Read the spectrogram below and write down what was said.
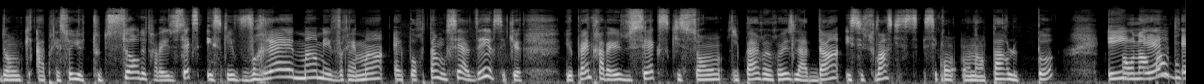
Donc, après ça, il y a toutes sortes de travailleurs du sexe. Et ce qui est vraiment, mais vraiment important aussi à dire, c'est que il y a plein de travailleuses du sexe qui sont hyper heureuses là-dedans. Et c'est souvent, c'est qu'on on n'en parle pas. Et On en elle, parle beaucoup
